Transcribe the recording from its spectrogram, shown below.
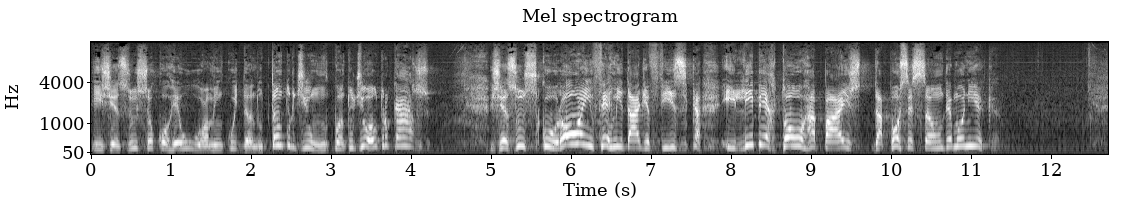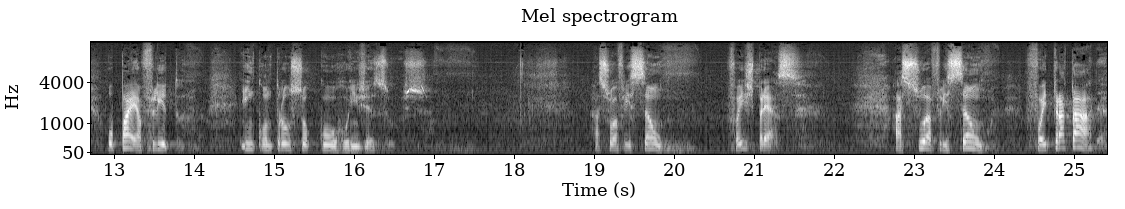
E Jesus socorreu o homem cuidando tanto de um quanto de outro caso. Jesus curou a enfermidade física e libertou o rapaz da possessão demoníaca. O pai aflito encontrou socorro em Jesus. A sua aflição foi expressa, a sua aflição foi tratada,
